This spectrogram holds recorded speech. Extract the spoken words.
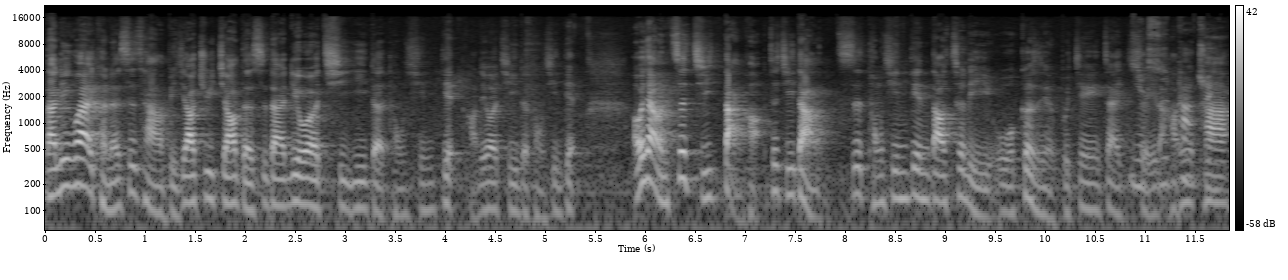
那另外可能市场比较聚焦的是在六二七一的同心电，好，六二七一的同心电。我想这几档哈，这几档是同心电到这里，我个人也不建议再追了哈，因为它。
